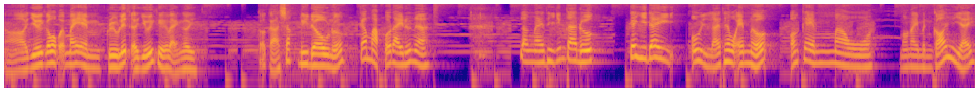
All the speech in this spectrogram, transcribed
Ở dưới có một mấy em Drillit ở dưới kìa các bạn ơi. Có cả sắc video nữa Cá mập ở đây nữa nè. Lần này thì chúng ta được Cái gì đây? Ui lại thêm một em nữa. Ở cái em màu Màu này mình có như vậy?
